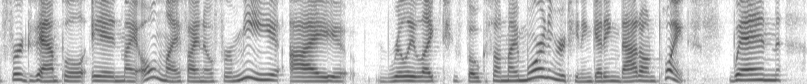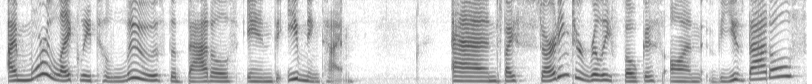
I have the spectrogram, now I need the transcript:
For example, in my own life, I know for me, I really like to focus on my morning routine and getting that on point when I'm more likely to lose the battles in the evening time. And by starting to really focus on these battles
